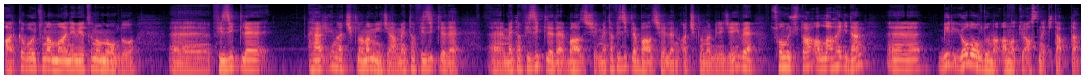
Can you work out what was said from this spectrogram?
arka boyutuna maneviyatın onun olduğu, e, fizikle her şeyin açıklanamayacağı, metafizikle de e, metafizikle de bazı şey, metafizikle bazı şeylerin açıklanabileceği ve sonuçta Allah'a giden e, bir yol olduğunu anlatıyor aslında kitapta.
